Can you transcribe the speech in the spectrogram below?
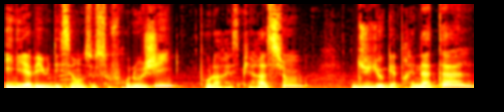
Il y avait eu des séances de sophrologie pour la respiration, du yoga prénatal,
